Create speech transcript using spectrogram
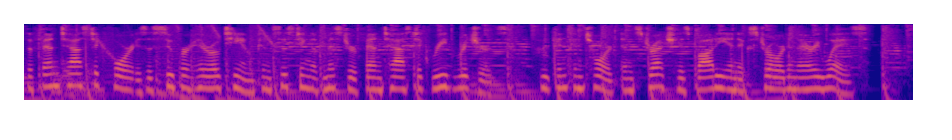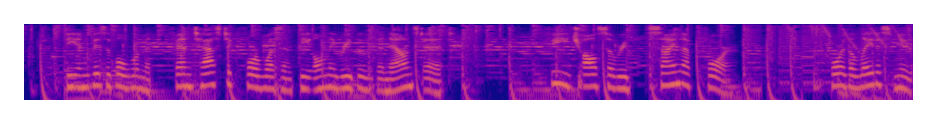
The Fantastic Four is a superhero team consisting of Mr. Fantastic Reed Richards, who can contort and stretch his body in extraordinary ways. The Invisible Woman, Fantastic Four wasn't the only reboot announced at Feige also re- sign up for for the latest news.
